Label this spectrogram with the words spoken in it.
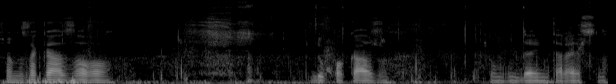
що ми заказував. Йду покажу. Кому де інтересно.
